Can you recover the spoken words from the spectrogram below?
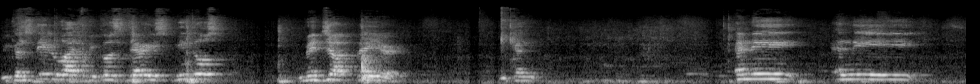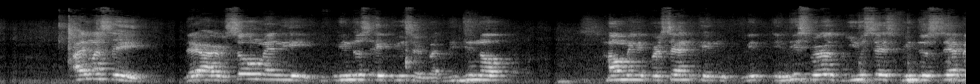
We can still watch because there is Windows Media Player. You can any any I must say there are so many Windows 8 users, but did you know how many percent in in this world uses Windows 7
